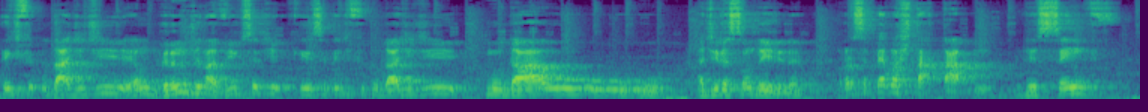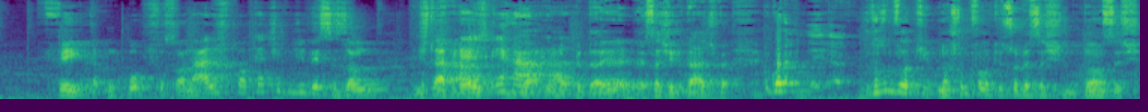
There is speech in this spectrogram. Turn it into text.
tem dificuldade de. É um grande navio que você, que você tem dificuldade de mudar o, o, a direção dele, né? Agora você pega uma startup recém feita com poucos funcionários, qualquer tipo de decisão Muito estratégica rápida, é rápida. rápida é. essa agilidade. Agora, nós estamos, aqui, nós estamos falando aqui sobre essas mudanças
